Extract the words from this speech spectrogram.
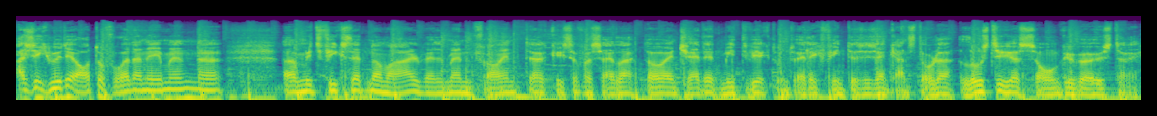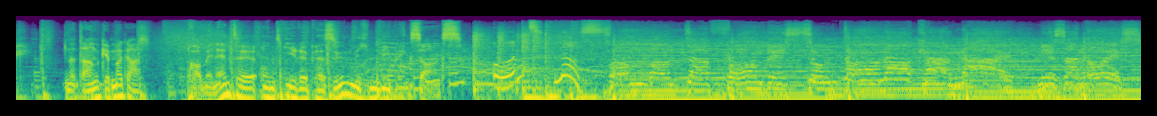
Also ich würde Autovorder nehmen, äh, äh, mit Fix nicht normal, weil mein Freund äh, Christopher Seiler da entscheidet mitwirkt und weil ich finde, das ist ein ganz toller, lustiger Song über Österreich. Na dann geben wir Gas. Prominente und ihre persönlichen Lieblingssongs. Und los! Vom Montafon bis zum Donaukanal. Wir sind alles,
